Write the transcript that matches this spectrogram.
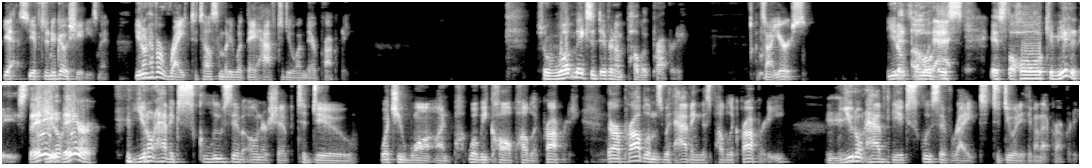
Yes, you have to negotiate easement. You don't have a right to tell somebody what they have to do on their property. So what makes it different on public property? It's not yours. You don't It's owe whole- that. It's, it's the whole communities. They they are you don't have exclusive ownership to do what you want on pu- what we call public property. There are problems with having this public property. Mhm. You don't have the exclusive right to do anything on that property.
